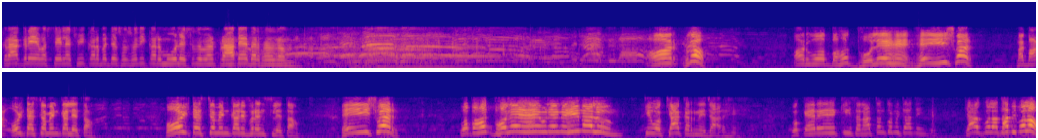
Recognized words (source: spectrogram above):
क्राग्रे वस्ते लक्ष्मी कर मध्य सरस्वती कर मूले प्रातः दर्शनम। और रुको। और वो बहुत भोले हैं। हे ईश्वर मैं ओल्ड टेस्टामेंट का लेता हूँ। ओल्ड टेस्टमेंट का रेफरेंस लेता हूँ। हे ईश्वर वो बहुत भोले हैं उन्हें नहीं मालूम कि वो क्या करने जा रहे हैं। वो कह रहे हैं कि सनातन को मिटा देंगे। क्या बोला था? अभी बोलो।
